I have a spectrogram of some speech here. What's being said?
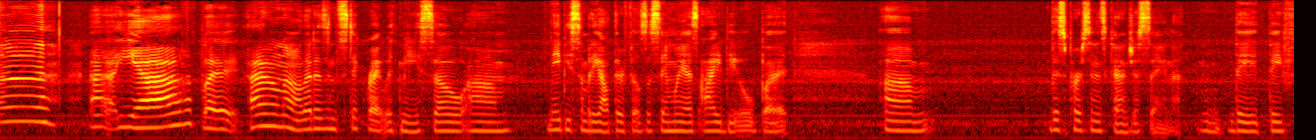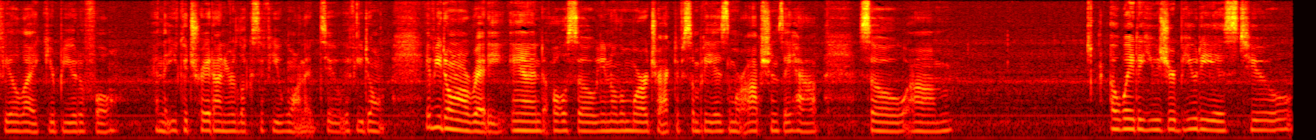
uh, yeah, but I don't know. That doesn't stick right with me. So um, maybe somebody out there feels the same way as I do, but um, this person is kind of just saying that mm, they they feel like you're beautiful and that you could trade on your looks if you wanted to if you don't if you don't already and also you know the more attractive somebody is the more options they have so um, a way to use your beauty is to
